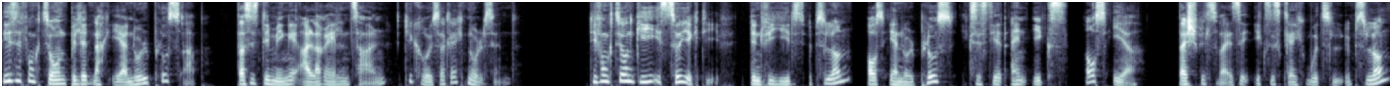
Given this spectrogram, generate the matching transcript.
Diese Funktion bildet nach R0 plus ab. Das ist die Menge aller reellen Zahlen, die größer gleich 0 sind. Die Funktion g ist surjektiv, denn für jedes y aus R0 plus existiert ein x aus R. Beispielsweise x ist gleich Wurzel y,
